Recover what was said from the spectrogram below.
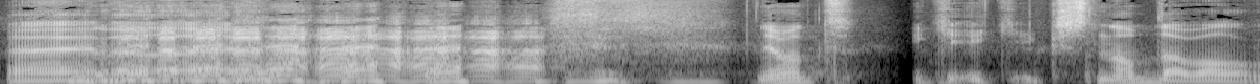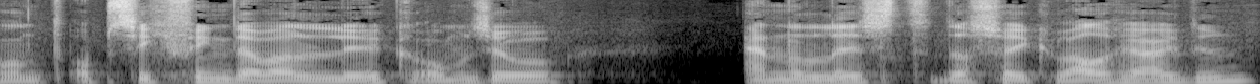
Eh, dan, eh, Ja, want ik, ik, ik snap dat wel. Want op zich vind ik dat wel leuk om zo analyst, dat zou ik wel graag doen.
